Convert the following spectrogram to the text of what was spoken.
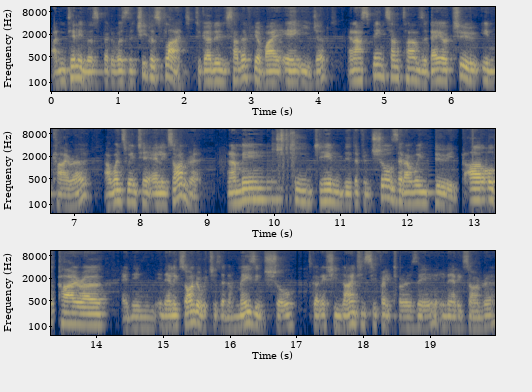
I didn't tell him this, but it was the cheapest flight to go to South Africa via Air Egypt. And I spent sometimes a day or two in Cairo. I once went to Alexandria and I mentioned to him the different shuls that I went to in Old Cairo and in, in Alexandria, which is an amazing shul. It's got actually 90 Sifrei Torahs there in Alexandria.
